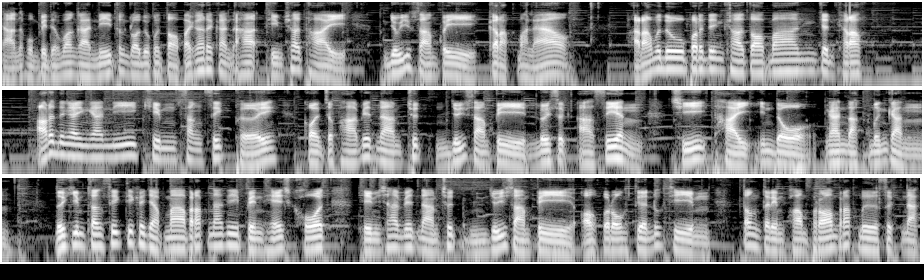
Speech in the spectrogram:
นะแต่ผมเป็นแต่ว่างานนี้ต้องรอดูกันต่อไปก็แล้วกันนะฮะทีมชาติไทยอายุ23 ปีกลับมาแล้วเรามาดูประเด็นข่าวต่อมากันครับเอาละยังไงงานนี้คิมซังซิกเผย ก่อนจะพาเวียดนามชุดอายุ23ปีลุยศึกอาเซียน ชี้ไทย อินโด งานหนักเหมือนกัน โดยคิมซังซิกที่ขยับมารับหน้าที่เป็นเฮดโค้ชทีมชาติเวียดนามชุดอายุ23ปี ออกโรงเตือนลูกทีม ต้องเตรียมความพร้อมรับมือศึกหนัก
